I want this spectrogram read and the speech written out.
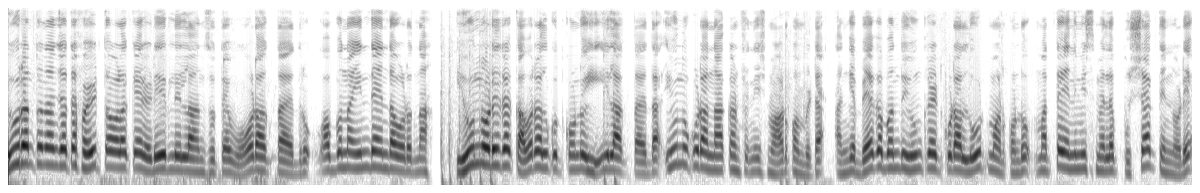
ಇವ್ರಂತೂ ನನ್ನ ಜೊತೆ ಫೈಟ್ ತಗೊಳಕ್ಕೆ ರೆಡಿ ಇರಲಿಲ್ಲ ಅನ್ಸುತ್ತೆ. ಓಡಾಗ್ತಾ ಇದ್ರು. ಒಬ್ಬನ ಹಿಂದೆಯಿಂದ ಓಡೋದ್ನ. ಇವ್ನು ನೋಡಿದ್ರೆ ಕವರಲ್ಲಿ ಕುತ್ಕೊಂಡು ಹೀಲ್ ಆಗ್ತಾ ಇದ್ದ. ಇವನು ಕೂಡ ನಾಕೊಂಡು ಫಿನಿಶ್ ಮಾಡ್ಕೊಂಡ್ಬಿಟ್ಟೆ. ಹಂಗೆ ಬೇಗ ಬಂದು ಇವ್ನ ಕ್ರೇಟ್ ಕೂಡ ಲೂಟ್ ಮಾಡ್ಕೊಂಡು ಮತ್ತೆ ಎನಿಮಿಸ್ ಮೇಲೆ ಪುಷ್ ಆಗ್ತೀನಿ ನೋಡಿ.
